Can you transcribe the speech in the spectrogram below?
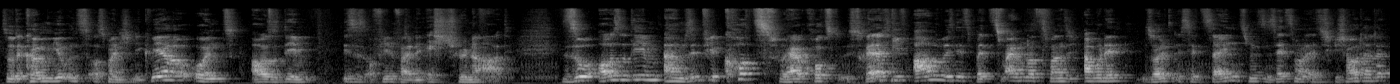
So, da kommen wir uns aus manchen in die Quere und außerdem ist es auf jeden Fall eine echt schöne Art. So, außerdem ähm, sind wir kurz, ja kurz ist relativ, aber wir sind jetzt bei 220 Abonnenten, sollten es jetzt sein, zumindest das letzte Mal, als ich geschaut hatte.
